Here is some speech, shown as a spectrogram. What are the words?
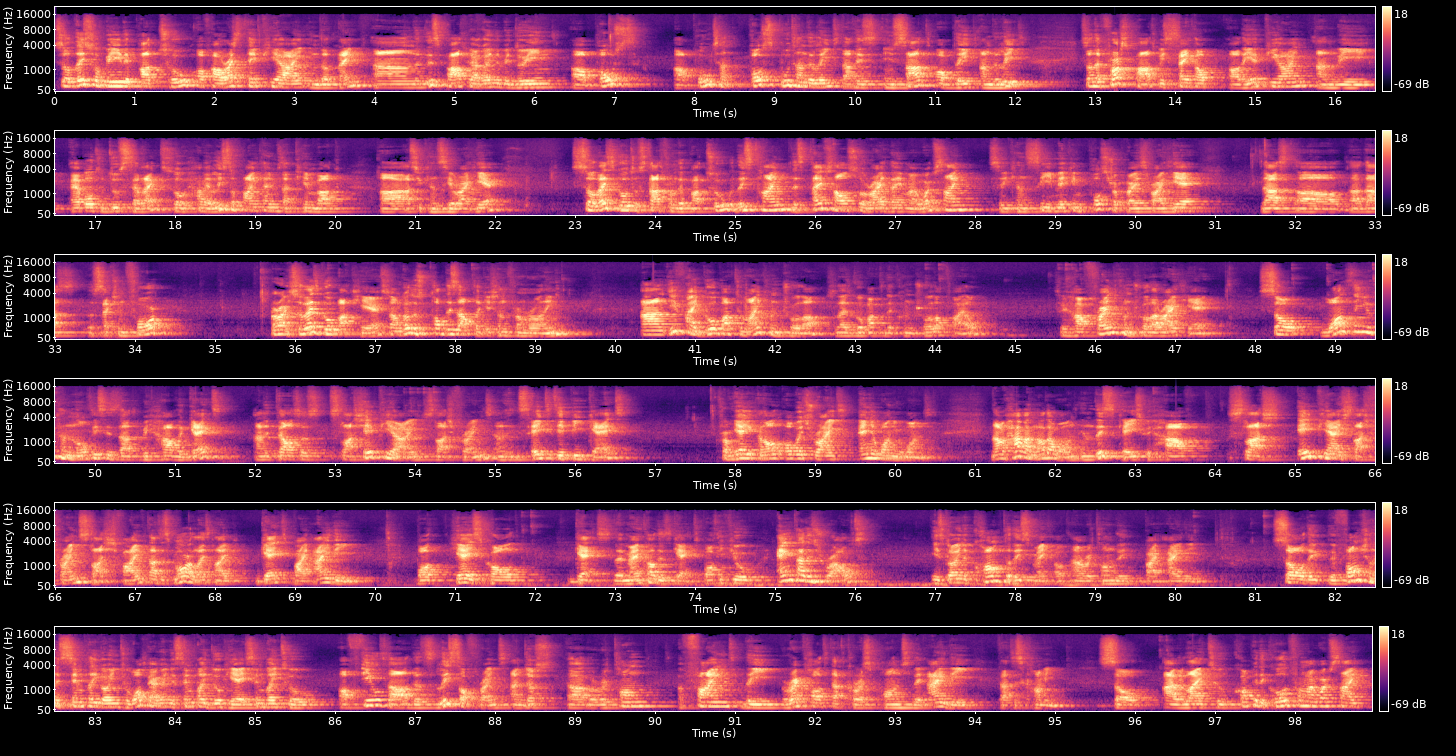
So this will be the part two of our REST API in .NET, and in this part we are going to be doing uh, post, uh, put and, post, put and delete, that is insert, update, and delete. So in the first part we set up uh, the API and we able to do select. So we have a list of items that came back, uh, as you can see right here. So let's go to start from the part two. This time the steps are also right there in my website. So you can see making post requests right here. That's, uh, uh, that's section four. All right, so let's go back here. So I'm going to stop this application from running. And if I go back to my controller, so let's go back to the controller file. So you have friend controller right here. So one thing you can notice is that we have the get and it tells us slash API slash friends and it's HTTP get. From here you can always write anyone you want. Now we have another one. In this case we have slash API slash friends slash 5. That is more or less like get by ID. But here it's called get. The method is get. But if you enter this route, it's going to come to this method and return the by ID. So the, the function is simply going to, what we are going to simply do here is simply to uh, filter this list of friends and just uh, return, uh, find the record that corresponds to the ID that is coming. So I would like to copy the code from my website.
